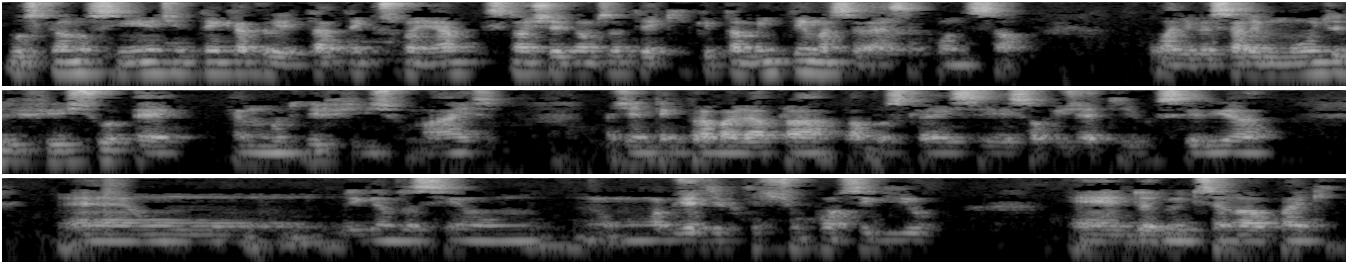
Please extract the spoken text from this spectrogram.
buscando sim, a gente tem que acreditar, tem que sonhar, porque se nós chegamos até aqui, que também temos essa, essa condição. O adversário é muito difícil, é, é muito difícil, mas a gente tem que trabalhar para buscar esse, esse objetivo, que seria é, um, digamos assim, um, um objetivo que a gente não conseguiu é, em 2019 com a equipe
